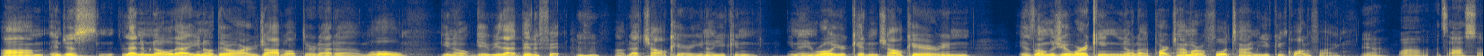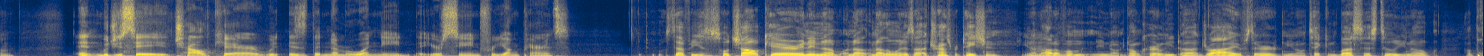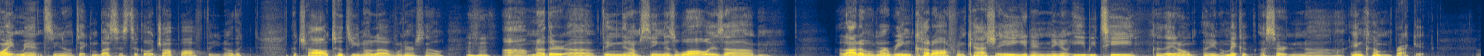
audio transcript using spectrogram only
um, and just let them know that you know there are jobs out there that uh, will you know give you that benefit of that child care you know you can you know enroll your kid in child care and as long as you're working you know like a part-time or a full-time you can qualify Yeah. Wow. That's awesome. And would you say childcare is the number one need that you're seeing for young parents? Most definitely. So child care, and then ano- ano- another one is uh, transportation. You know, a lot of them, you know, don't currently uh, drive. They're, you know, taking buses to, you know, appointments. You know, taking buses to go drop off the, you know, the, the child to the, you know, loved one or so. Um, another uh, thing that I'm seeing as well is um, a lot of them are being cut off from cash aid and you know EBT because they don't, you know, make a, a certain uh, income bracket.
